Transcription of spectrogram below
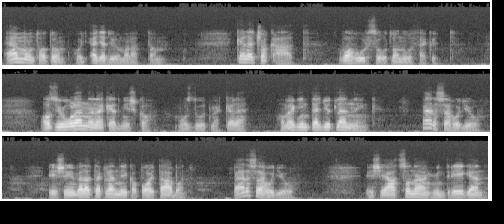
Elmondhatom, hogy egyedül maradtam. Kele csak állt. Vahur szótlanul feküdt. Az jó lenne neked, Miska? mozdult meg Kele. Ha megint együtt lennénk? Persze, hogy jó. És én veletek lennék a pajtában? Persze, hogy jó. És játszanánk, mint régen?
